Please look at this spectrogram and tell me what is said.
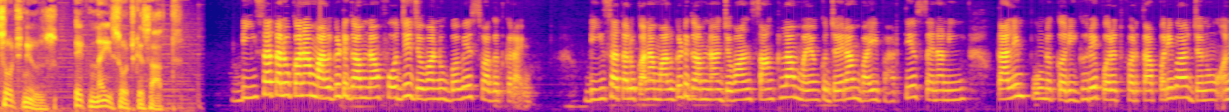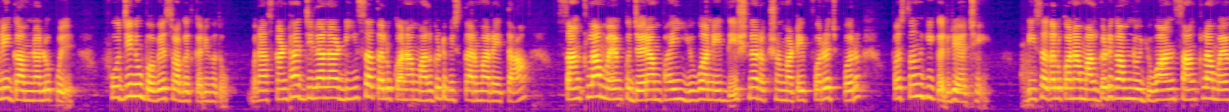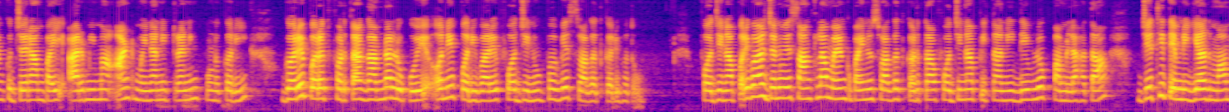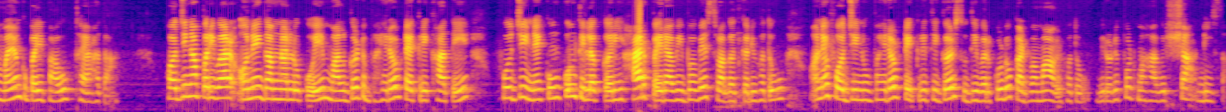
सोच न्यूज एक नई सोच के साथ ડીસા તાલુકાના માલગઢ ગામના ફૌજી જવાનનું ભવ્ય સ્વાગત કરાયું ડીસા તાલુકાના માલગઢ ગામના જવાન સાંખલા મયંક જયરામભાઈ ભારતીય સેનાની તાલીમ પૂર્ણ કરી ઘરે પરત ફરતા પરિવારજનો અને ગામના લોકોએ ફૌજીનું ભવ્ય સ્વાગત કર્યું હતું બનાસકાંઠા જિલ્લાના ડીસા તાલુકાના માલગઢ વિસ્તારમાં રહેતા સાંખલા મયંક જયરામભાઈ યુવાને દેશના રક્ષણ માટે ફરજ પર પસંદગી કરી રહ્યા છે ડીસા તાલુકાના માલગઢ ગામનો યુવાન સાંખલા મયંક જયરામભાઈ આર્મીમાં આઠ મહિનાની ટ્રેનિંગ પૂર્ણ કરી ઘરે પરત ફરતા ગામના લોકોએ અને પરિવારે ફૌજીનું ભવ્ય સ્વાગત કર્યું હતું. ફૌજીના પરિવારજનોએ સાંખલા મયંકભાઈનું સ્વાગત કરતા ફોજીના પિતાની દેવલોક પામેલા હતા, જેથી તેમની યાદમાં મયંકભાઈ ભાવુક થયા હતા. ફૌજીના પરિવાર અને ગામના લોકોએ માલગઢ ભૈરવ ટેકરી ખાતે ફૌજીને કુમકુમ તિલક કરી હાર પહેરાવી ભવ્ય સ્વાગત કર્યું હતું અને ફૌજીનું ભૈરવ ટેકરીથી ઘર સુધી વરઘોડો કાઢવામાં આવ્યો હતો. Bureau report, Mahavir Shah Deesa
